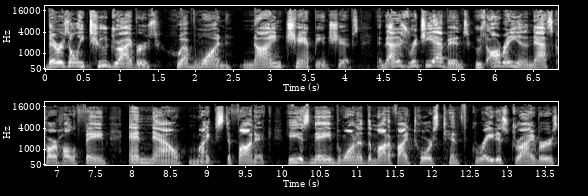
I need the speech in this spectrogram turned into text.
There is only two drivers who have won nine championships, and that is Richie Evans, who's already in the NASCAR Hall of Fame, and now Mike Stefanik. He is named one of the Modified Tour's 10th greatest drivers,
